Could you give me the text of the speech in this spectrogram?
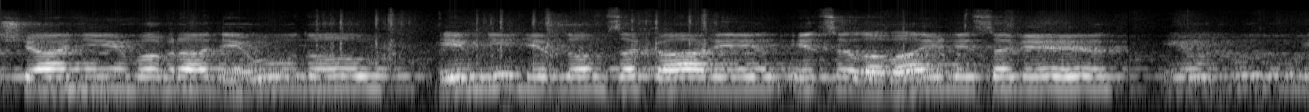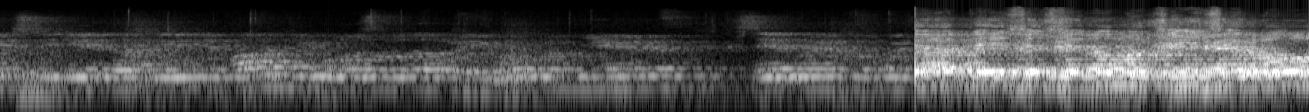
горние сочане во граде Иудов, и в ниде в дом Захарин, и целовай Елисавет. И откуда мне сидит отныне мать Господа моего ко мне, все мои Тысячи священномученицы Рости,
